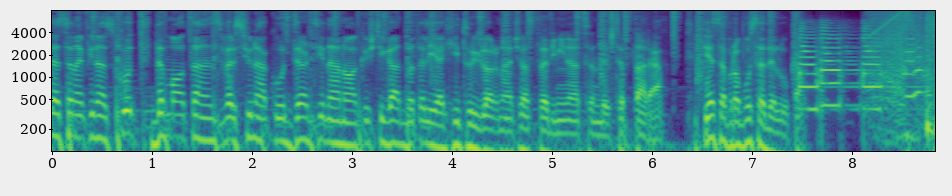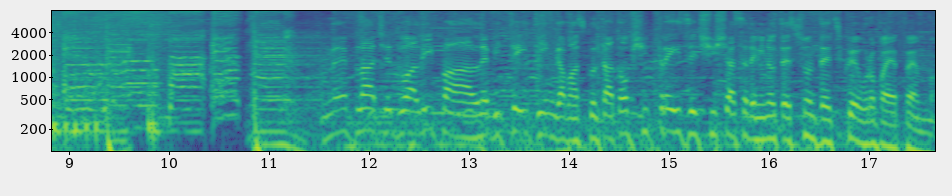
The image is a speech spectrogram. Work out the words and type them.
pe zi Înainte să ne fi născut, The Motans, versiunea cu Dirty Nano, a câștigat bătălia hiturilor în această dimineață în deșteptarea. Piesă propusă de Luca. Ne place Dua Lipa, Levitating, am ascultat 8 și 36 de minute, sunteți cu Europa FM.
